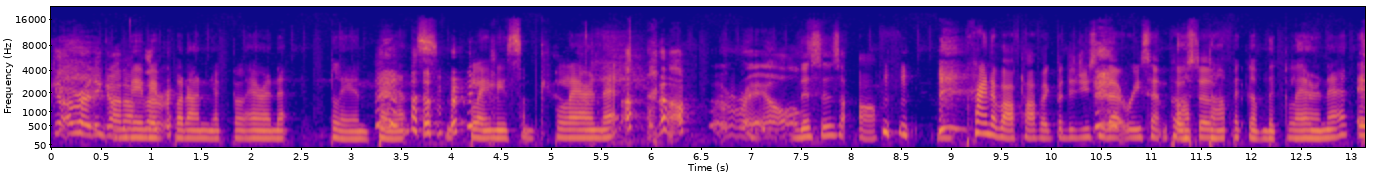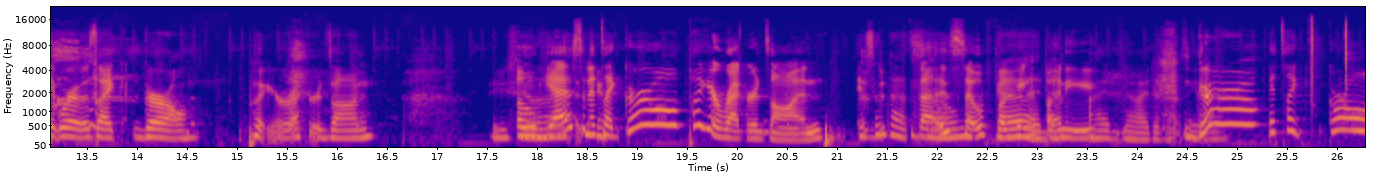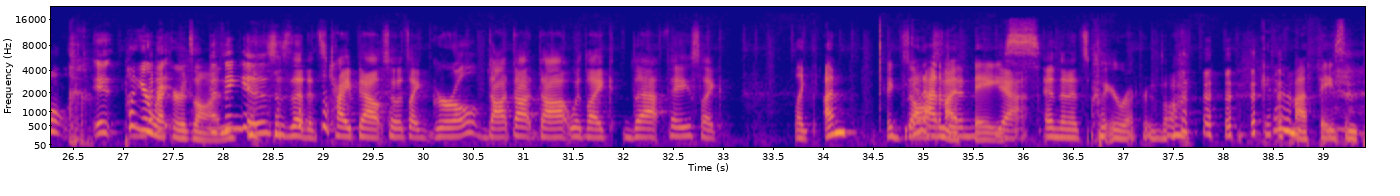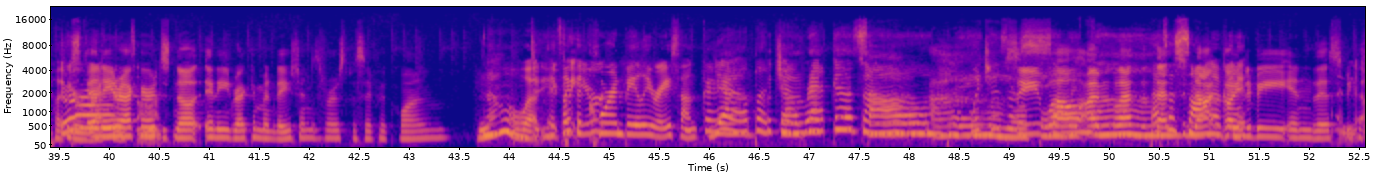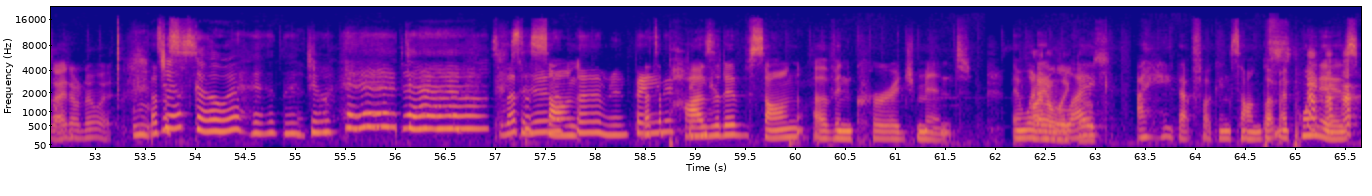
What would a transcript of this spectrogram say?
already got Maybe put on your clarinet playing pants. play me some clarinet. rail. This is off, kind of off topic, but did you see that recent Off post of topic of the clarinet. it where it was like, "Girl, put your records on." Did you see Oh that? yes, and it's like, girl, put your records on. isn't that That is so fucking good? funny. I no, I did not see Girl, that. It's like, girl, it Put your but it- records on. The thing is, is that it's typed out, so it's like "girl" dot dot dot with like that face, like like I'm exhausted. get out of my face. Yeah, and then it's put your records on. Get out of my face and put your records any on. records? Not any recommendations for a specific one? No, No, uh, d- you it's like put the your- Corinne Bailey Rae song. Girl, Yeah, put your records on. Which is a See, song- well, I'm glad that That's a that's, song not of going an- to be in this because No. I don't know it. Mm. that's a, s- go ahead, let your head down. So that's a song- that's a positive song of encouragement. And what I I, don't like like, those. I hate that fucking song. But my point is,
